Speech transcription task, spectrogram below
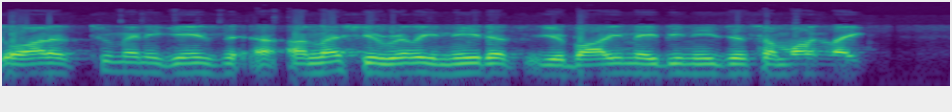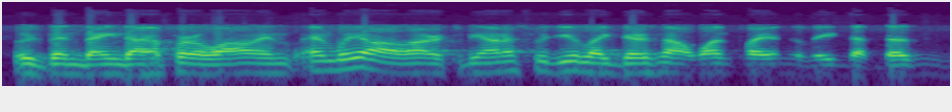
go out of too many games uh, unless you really need it. Your body maybe needs it. Someone like who's been banged up for a while, and and we all are. To be honest with you, like there's not one player in the league that doesn't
